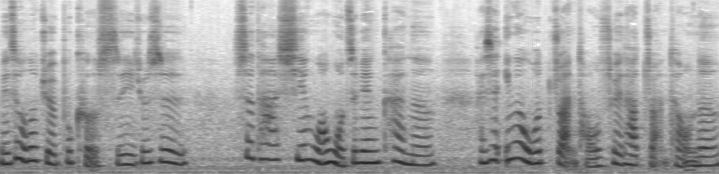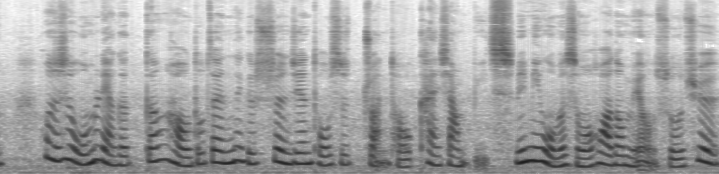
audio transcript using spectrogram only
每次我都觉得不可思议，就是是他先往我这边看呢，还是因为我转头，所以他转头呢？或者是我们两个刚好都在那个瞬间同时转头看向彼此？明明我们什么话都没有说，却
